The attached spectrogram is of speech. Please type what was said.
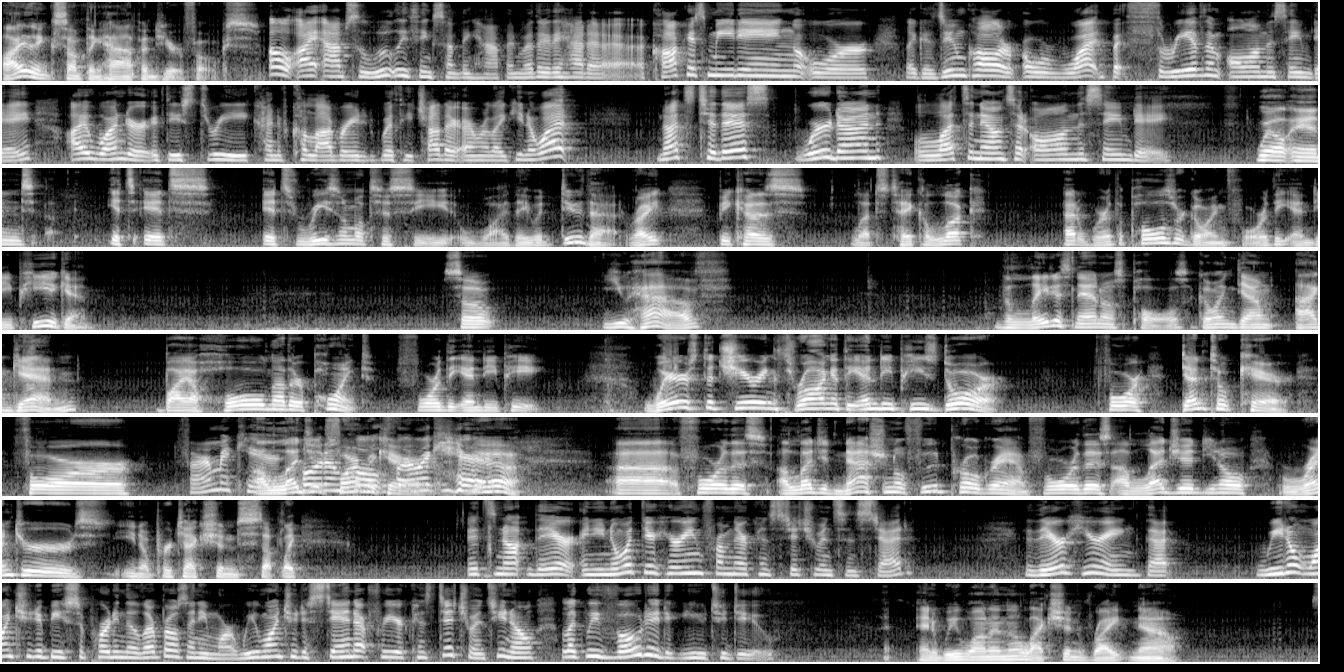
I think something happened here, folks. Oh, I absolutely think something happened, whether they had a, a caucus meeting or like a Zoom call or, or what, but three of them all on the same day. I wonder if these three kind of collaborated with each other and were like, you know what? Nuts to this. We're done. Let's announce it all on the same day. Well, and it's it's it's reasonable to see why they would do that, right? Because let's take a look at where the polls are going for the NDP again. So you have the latest Nanos polls going down again by a whole nother point for the NDP. Where's the cheering throng at the NDP's door for dental care, for Pharmacare. alleged pharmacare. pharmacare. Yeah. Uh, for this alleged national food program, for this alleged, you know, renters, you know, protection stuff. Like, It's not there. And you know what they're hearing from their constituents instead? They're hearing that we don't want you to be supporting the liberals anymore. We want you to stand up for your constituents, you know, like we voted you to do. and we want an election right now.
